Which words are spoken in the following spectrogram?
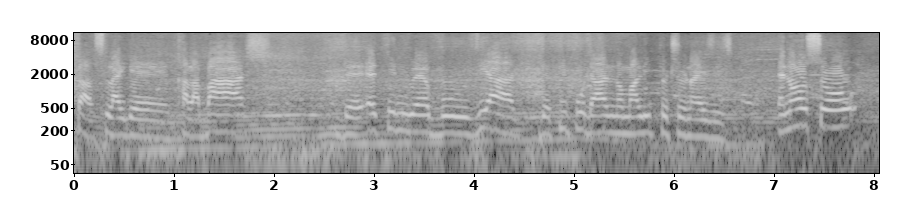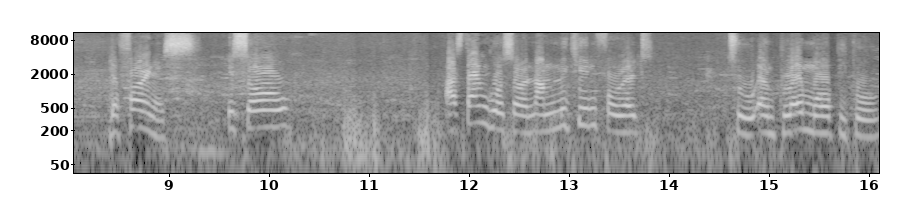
stuff like the calabash, the earthenware bowls. They are the people that normally patronize it, and also the foreigners. So as time goes on, I'm looking forward to employ more people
